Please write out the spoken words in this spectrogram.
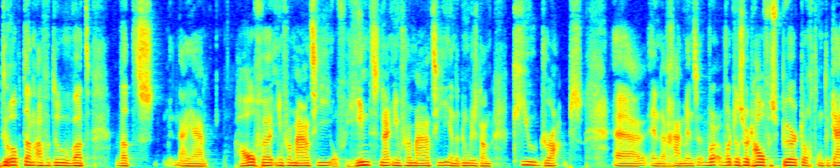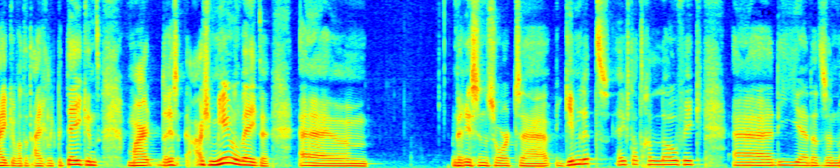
dropt dan af en toe wat, wat nou ja, halve informatie of hints naar informatie. En dat noemen ze dan Q-drops. Eh, en dan gaan mensen, wo- wordt een soort halve speurtocht om te kijken wat het eigenlijk betekent. Maar er is, als je meer wil weten, ehm, er is een soort eh, Gimlet, heeft dat geloof ik. Eh, die, eh, dat is een,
